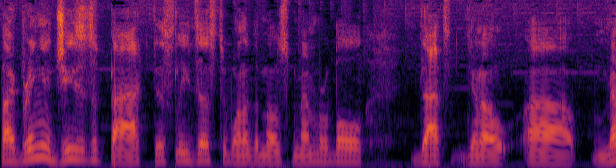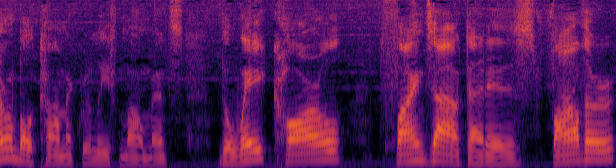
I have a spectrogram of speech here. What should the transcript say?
by bringing Jesus back, this leads us to one of the most memorable, that's, you know, uh, memorable comic relief moments. The way Carl finds out that his father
